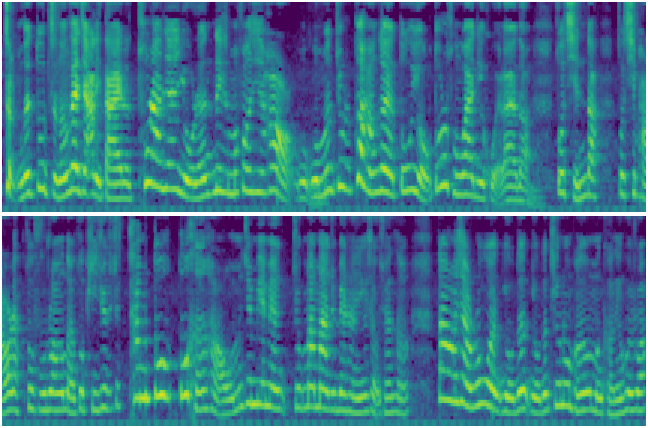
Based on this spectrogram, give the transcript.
整的，都只能在家里待着。突然间有人那什么放信号，我我们就是各行各业都有，都是从外地回来的，做琴的、做旗袍的、做服装的、做皮具的，就他们都都很好。我们这面面就慢慢就变成一个小圈层。但我想，如果有的有的听众朋友们肯定会说，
